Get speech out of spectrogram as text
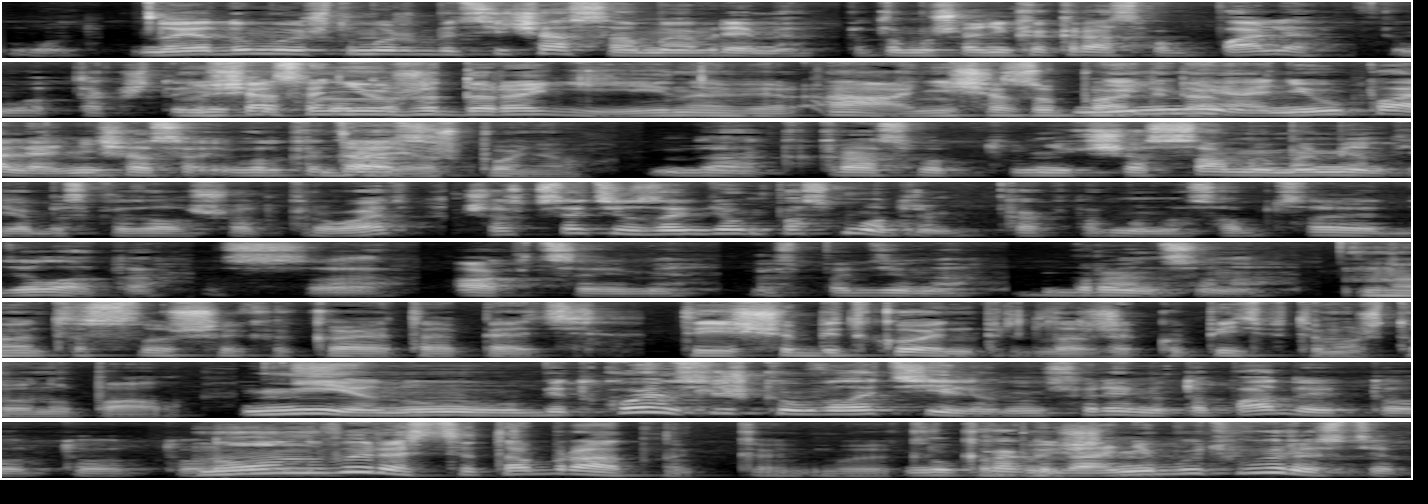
Вот. Но я думаю, что, может быть, сейчас самое время, потому что они как раз попали. Вот, так что Но сейчас они уже дорогие, наверное. А, они сейчас упали, Не-не-не, да? они упали. Они сейчас вот как да, раз... я уж понял. Да, как раз вот у них сейчас самый момент, я бы сказал, что открывать. Сейчас, кстати, зайдем посмотрим, как там у нас обстоят дела-то с акциями господина Брэнсона. Ну, это, слушай, какая-то опять... Ты еще биткоин предложи купить, потому что он упал. Не, ну, биткоин слишком волатилен. Он все время то падает, то... то, то... Но он вырастет обратно, как бы, как Ну, когда-нибудь вырастет.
